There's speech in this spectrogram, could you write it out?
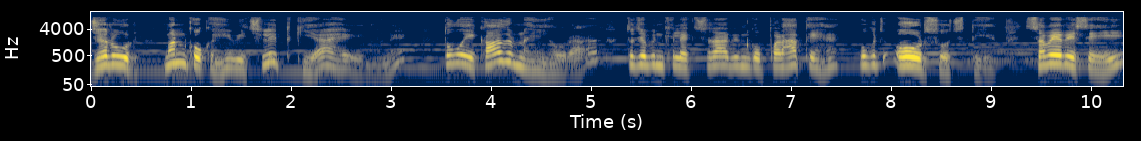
ज़रूर मन को कहीं विचलित किया है इन्होंने तो वो एकाग्र नहीं हो रहा तो जब इनके लेक्चरार इनको पढ़ाते हैं, वो कुछ और सोचती है। सवेरे से ही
